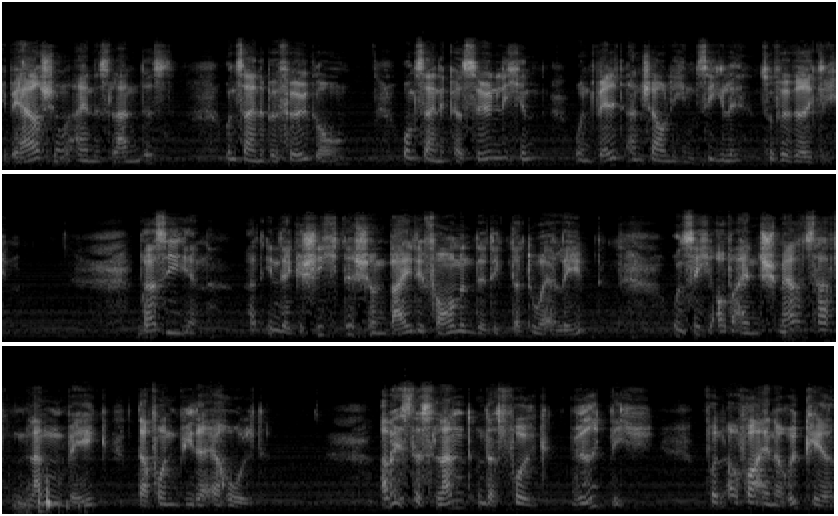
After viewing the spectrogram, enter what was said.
die Beherrschung eines Landes und seiner Bevölkerung, um seine persönlichen und weltanschaulichen Ziele zu verwirklichen. Brasilien hat in der Geschichte schon beide Formen der Diktatur erlebt und sich auf einen schmerzhaften langen Weg davon wieder erholt. Aber ist das Land und das Volk wirklich von, vor einer Rückkehr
